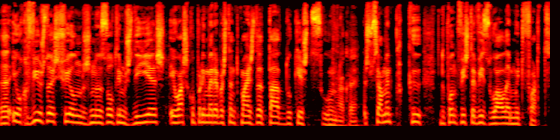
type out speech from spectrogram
Eh, Eu revi os dois filmes nos últimos dias. Eu acho que o primeiro é bastante mais datado do que este segundo. Ok. Especialmente porque, do ponto de vista visual, é muito forte.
